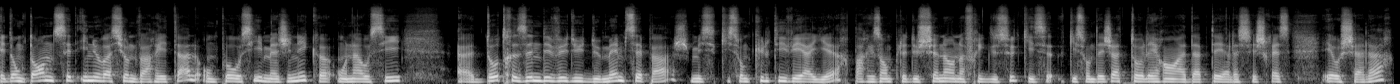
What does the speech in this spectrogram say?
Et donc, dans cette innovation variétale, on peut aussi imaginer qu'on a aussi euh, d'autres individus du même cépage, mais qui sont cultivés ailleurs, par exemple du chenin en Afrique du Sud, qui, qui sont déjà tolérants, adaptés à la sécheresse et aux chaleurs.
